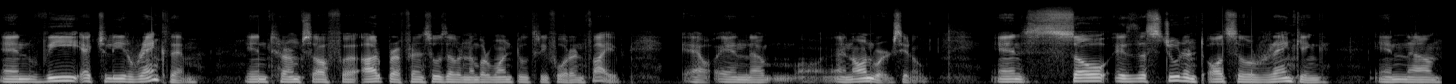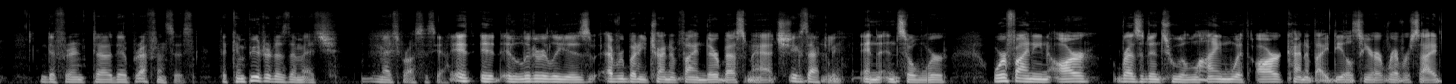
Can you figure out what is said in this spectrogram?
and we actually rank them in terms of uh, our preference, who's our number one, two, three, four, and five, uh, and um, and onwards, you know. And so is the student also ranking in um, different their preferences. The computer does the match match process, yeah. It, it it literally is everybody trying to find their best match. Exactly. And and so we're we're finding our residents who align with our kind of ideals here at Riverside,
